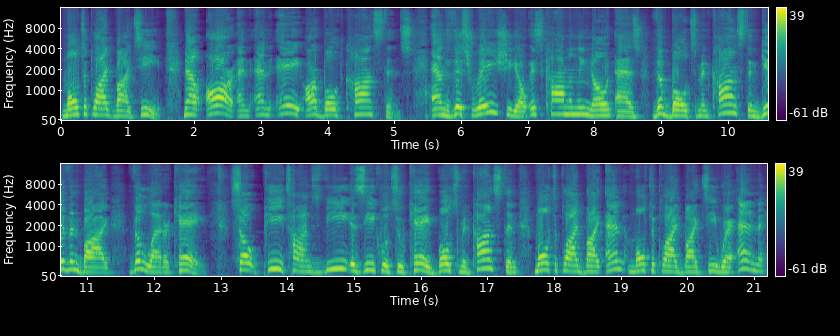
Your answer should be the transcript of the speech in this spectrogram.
multiplied by T. Now R and NA are both constants. And this ratio is commonly known as the Boltzmann constant given by the letter K. So P times V is equal to K, Boltzmann constant, multiplied by N multiplied by T, where N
